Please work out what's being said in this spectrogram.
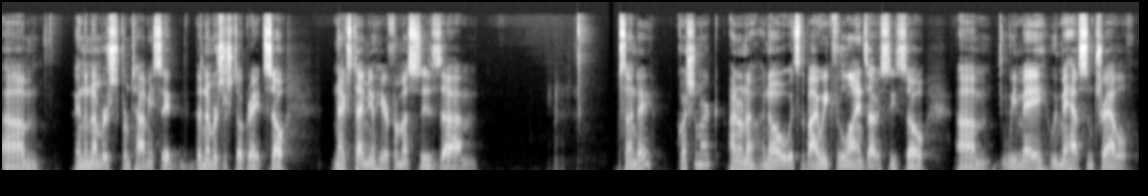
Um, and the numbers from Tommy say the numbers are still great. So next time you'll hear from us is um, Sunday? Question mark? I don't know. I know it's the bye week for the Lions, obviously. So um, we may we may have some travel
